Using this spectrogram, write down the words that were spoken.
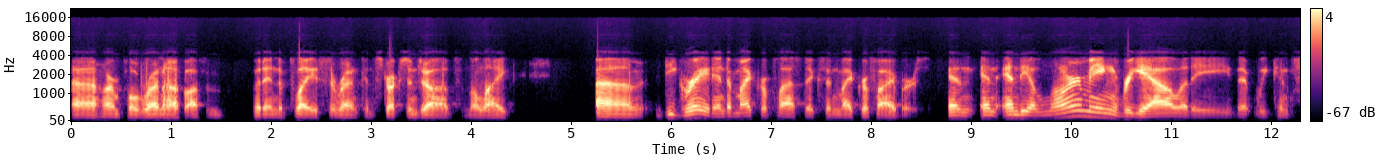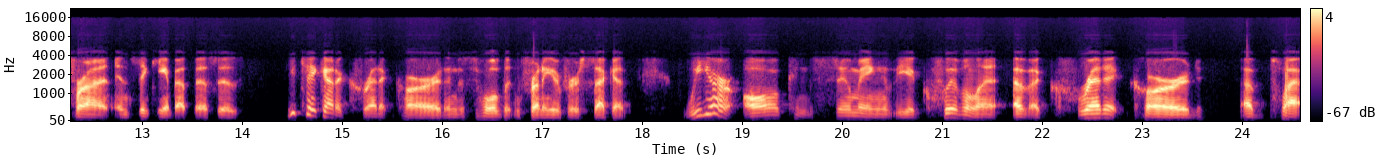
uh, harmful runoff, often put into place around construction jobs and the like, um, degrade into microplastics and microfibers and and and the alarming reality that we confront in thinking about this is you take out a credit card and just hold it in front of you for a second we are all consuming the equivalent of a credit card of pla-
